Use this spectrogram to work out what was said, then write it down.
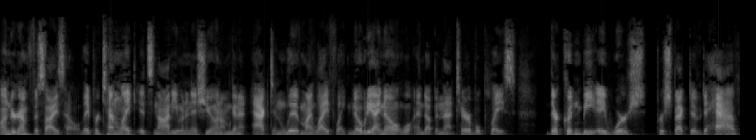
underemphasize hell. They pretend like it's not even an issue and I'm going to act and live my life like nobody I know will end up in that terrible place. There couldn't be a worse perspective to have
